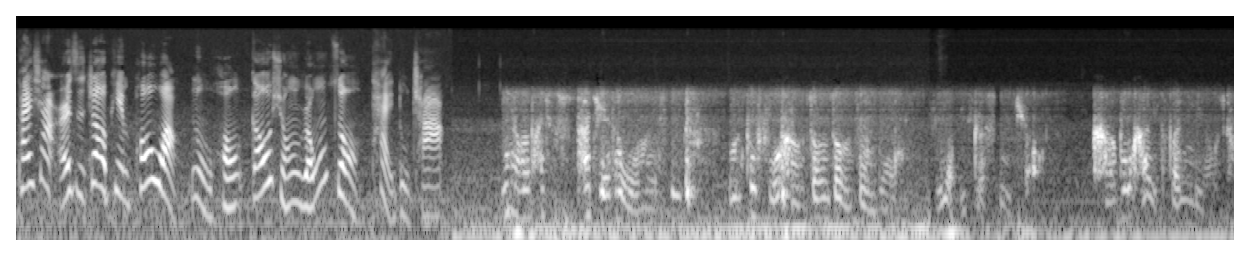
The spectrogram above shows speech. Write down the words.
拍下儿子照片抛网，怒轰高雄荣总态度差。没有，他就是他觉得我们是，我们不符合中重症的，只有一个诉求，可不可以分流处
